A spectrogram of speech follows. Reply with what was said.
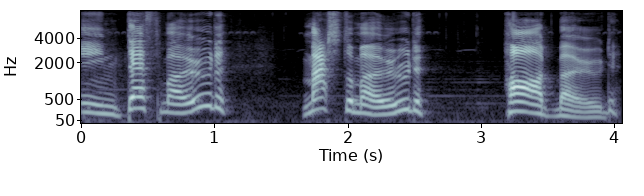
in Death Mode, Master Mode, Hard Mode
